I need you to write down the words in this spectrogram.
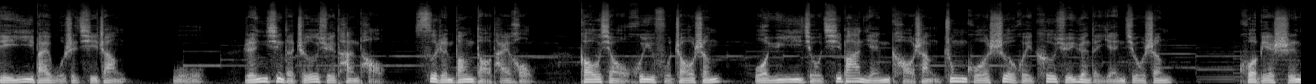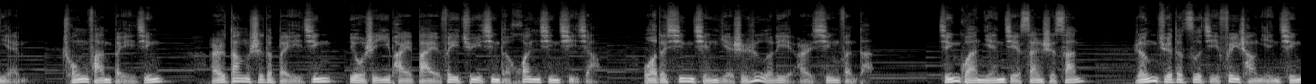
第一百五十七章五人性的哲学探讨。四人帮倒台后，高校恢复招生。我于一九七八年考上中国社会科学院的研究生。阔别十年，重返北京，而当时的北京又是一派百废俱兴的欢欣气象，我的心情也是热烈而兴奋的。尽管年届三十三，仍觉得自己非常年轻，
